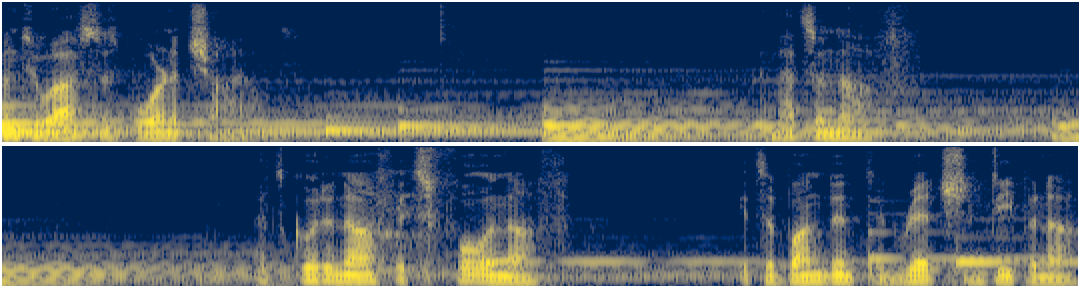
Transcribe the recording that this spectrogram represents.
Unto us is born a child. That's enough. That's good enough. It's full enough. It's abundant and rich and deep enough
